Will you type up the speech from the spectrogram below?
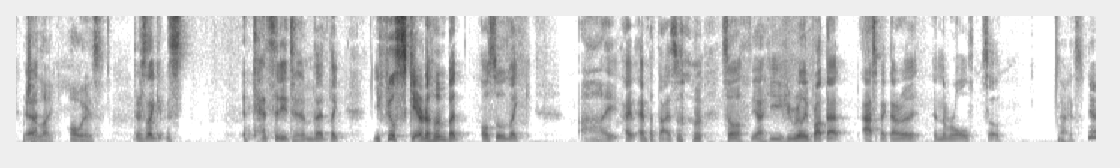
which I like. Always. there's like this intensity to him that like you feel scared of him, but also like ah, I I empathize with him. So yeah, he he really brought that aspect out of it in the role. So Nice. yeah,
